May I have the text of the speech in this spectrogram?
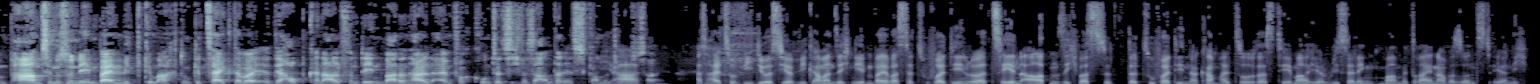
ein paar haben sie immer so nebenbei mitgemacht und gezeigt, aber der Hauptkanal von denen war dann halt einfach grundsätzlich was anderes, kann man ja, schon sagen. Also halt so Videos hier, wie kann man sich nebenbei was dazu verdienen oder zehn Arten, sich was zu, dazu verdienen. Da kam halt so das Thema hier Reselling mal mit rein, aber sonst eher nicht.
